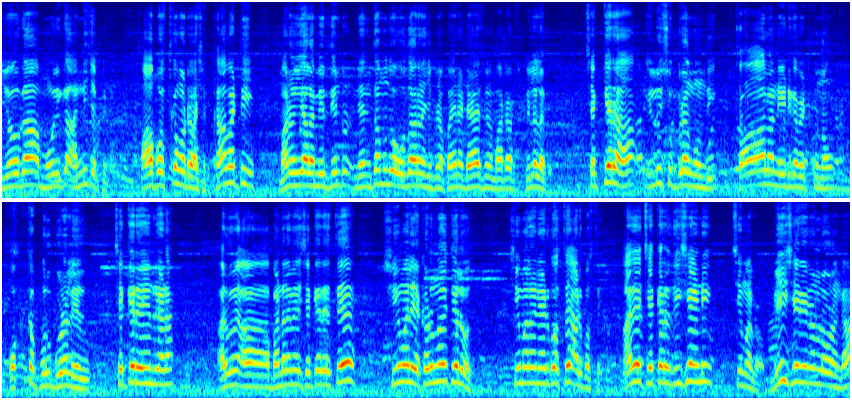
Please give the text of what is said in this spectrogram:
యోగా మూలిక అన్నీ చెప్పిండు. ఆ పుస్తకం ఒకటి రాశాడు. కాబట్టి మనం ఇవాళ మీరు తింటూ నేను ఇంతకుముందు ఉదాహరణ చెప్పిన పైన డ్యాన్స్ మీద మాట్లాడుతూ పిల్లలకు. చక్కెర ఇల్లు శుభ్రంగా ఉంది. చాలా నీట్గా పెట్టుకున్నాం. ఒక్క పురుగు కూడా లేదు. చక్కెర ఏంటి కదా అరుగు ఆ బండల మీద చక్కెర వేస్తే చీమలు ఎక్కడున్నాయో తెలియదు. చీమలు అని వస్తాయి ఆడికి వస్తాయి. అదే చక్కెర తీసేయండి చీమలు మీ శరీరంలో ఉండగా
